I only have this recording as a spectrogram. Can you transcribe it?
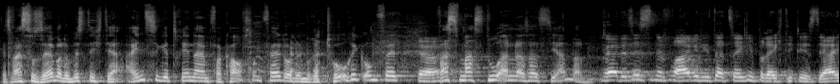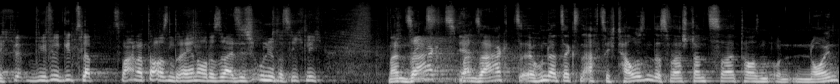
Jetzt weißt du selber, du bist nicht der einzige Trainer im Verkaufsumfeld oder im Rhetorikumfeld. Ja. Was machst du anders als die anderen? Ja, das ist eine Frage, die tatsächlich berechtigt ist. Ja, ich, wie viel gibt es? Ich glaube, 200.000 Trainer oder so. Also es ist unübersichtlich. Man sagt, bringst- man ja. sagt äh, 186.000, das war Stand 2019.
